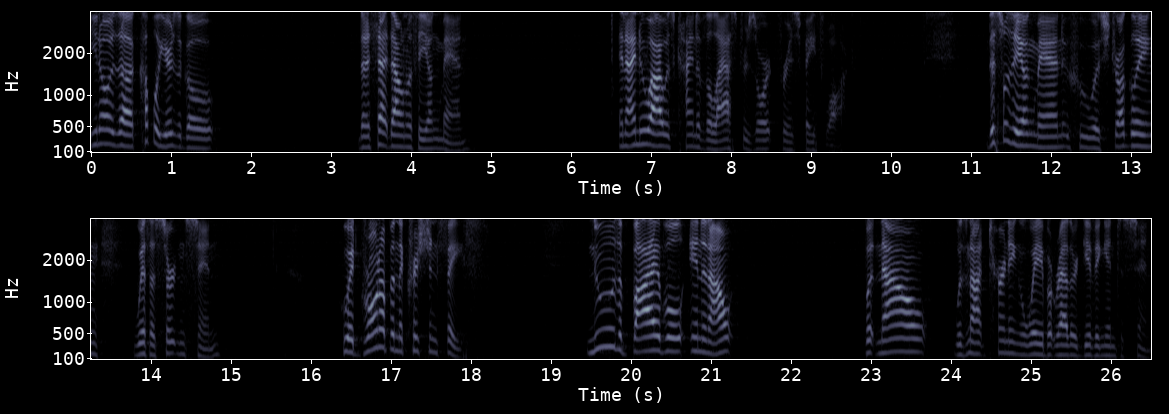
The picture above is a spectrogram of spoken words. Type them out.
You know, it was a couple years ago, that I sat down with a young man, and I knew I was kind of the last resort for his faith walk. This was a young man who was struggling with a certain sin, who had grown up in the Christian faith, knew the Bible in and out, but now was not turning away, but rather giving in to sin.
